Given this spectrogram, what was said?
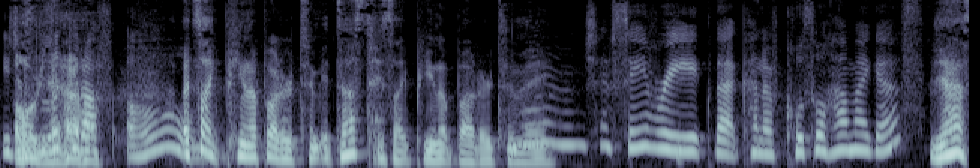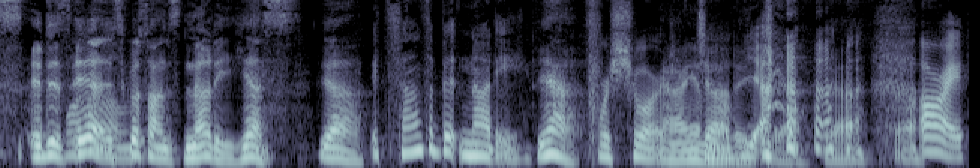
You just oh lick yeah, it off. Oh. it's like peanut butter to me. It does taste like peanut butter to me. Mm, savory, that kind of gosoham, I guess. Yes, it is. Yeah, Wow. it goes on. It's nutty. Yes, yeah, It sounds a bit nutty. yeah, For sure. I am Joe. nutty. Yeah. yeah, yeah. All right.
